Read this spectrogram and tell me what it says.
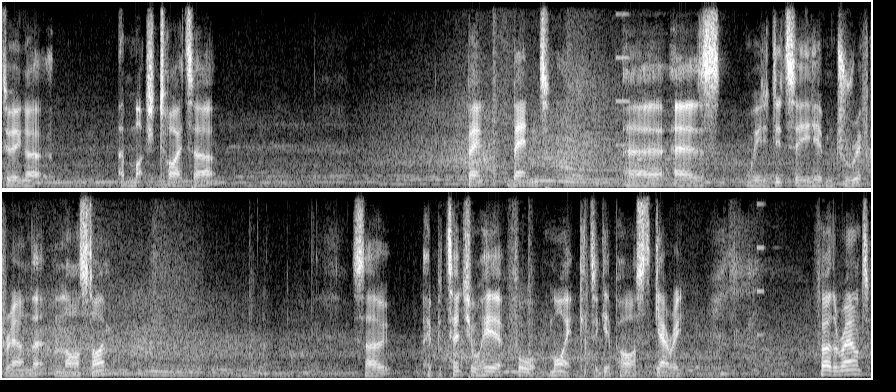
Doing a, a much tighter bend, bend uh, as we did see him drift around that last time. So a potential here for Mike to get past Gary. Further round,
